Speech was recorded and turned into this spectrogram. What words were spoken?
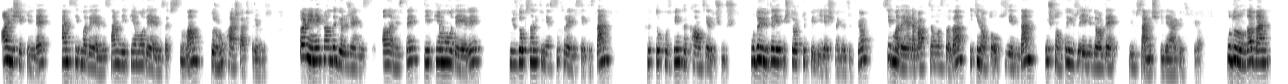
Aynı şekilde hem sigma değerimiz hem DPMO değerimiz açısından durumu karşılaştırıyoruz. Örneğin ekranda göreceğiniz analizde DPMO değeri 192.058'den 49.046'ya düşmüş. Bu da %74'lük bir iyileşme gözüküyor. Sigma değerine baktığımızda da 2.37'den 3.154'e yükselmiş bir değer gözüküyor. Bu durumda ben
